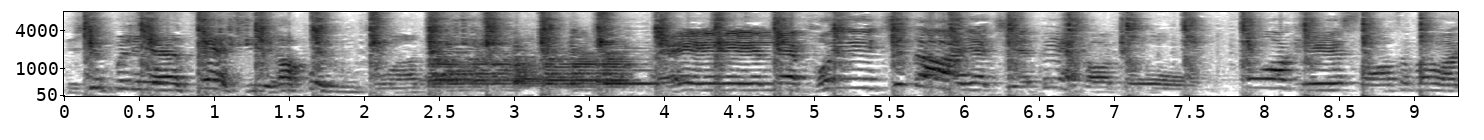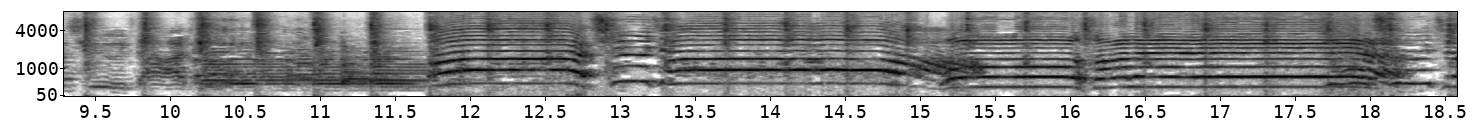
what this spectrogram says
一不连在家不用多的。哎，来婆一鸡大爷鸡蛋上粥，放开嗓子把我亲家叫。啊，亲家！哦，啥嘞？亲家，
